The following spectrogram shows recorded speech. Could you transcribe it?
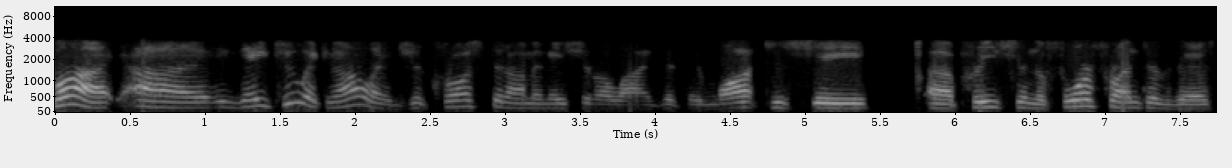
But uh, they too acknowledge across denominational lines that they want to see uh, priests in the forefront of this.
